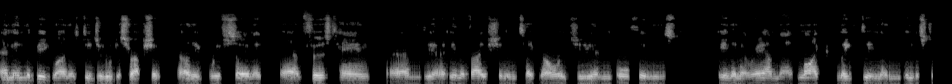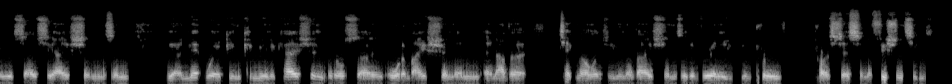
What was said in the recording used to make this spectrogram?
And then the big one is digital disruption. I think we've seen it uh, firsthand, um, you know, innovation in technology and all things in and around that, like LinkedIn and industry associations and you know, networking communication, but also automation and, and other technology innovations that have really improved process and efficiencies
